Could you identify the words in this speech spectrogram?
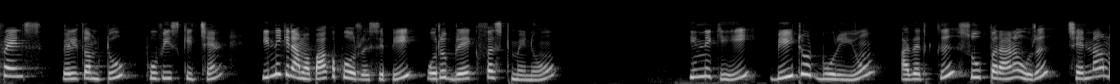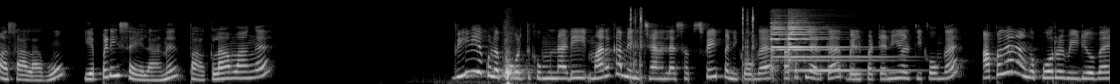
Friends welcome to Puvi's kitchen இன்றைக்கி நம்ம பார்க்க போகிற ரெசிபி ஒரு பிரேக்ஃபாஸ்ட் மெனு இன்னைக்கு பீட்ரூட் பூரியும் அதற்கு சூப்பரான ஒரு சென்னா மசாலாவும் எப்படி செய்யலான்னு பார்க்கலாம் வாங்க. வீடியோக்குள்ளே போகிறதுக்கு முன்னாடி மறக்காம எங்கள் சேனலை சப்ஸ்கிரைப் பண்ணிக்கோங்க. பக்கத்தில் இருக்க பெல் பட்டனையும் எழுத்திக்கோங்க அப்போ தான் நாங்கள் போடுற வீடியோவை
